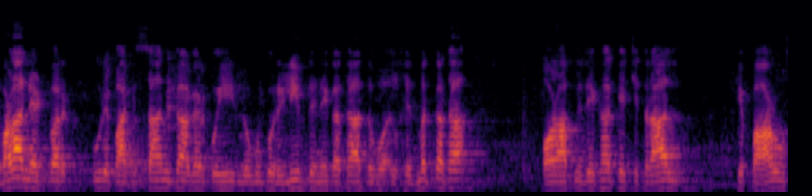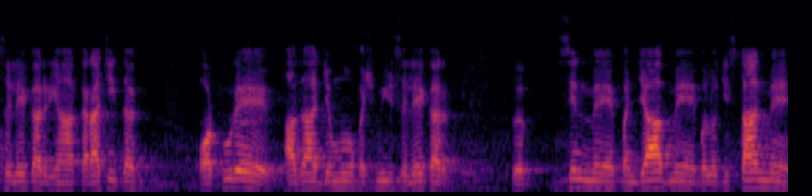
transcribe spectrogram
بڑا نیٹ ورک پورے پاکستان کا، اگر کوئی لوگوں کو ریلیف دینے کا تھا تو وہ الخدمت کا تھا۔ اور آپ نے دیکھا کہ چترال کے پہاڑوں سے لے کر یہاں کراچی تک اور پورے آزاد جموں و کشمیر سے لے کر سندھ میں، پنجاب میں، بلوچستان میں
